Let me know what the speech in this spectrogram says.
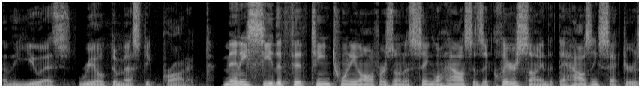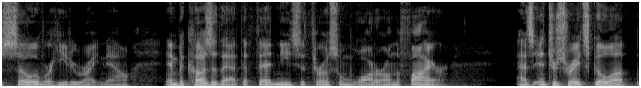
of the U.S. real domestic product. Many see the 15 20 offers on a single house as a clear sign that the housing sector is so overheated right now, and because of that, the Fed needs to throw some water on the fire. As interest rates go up,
